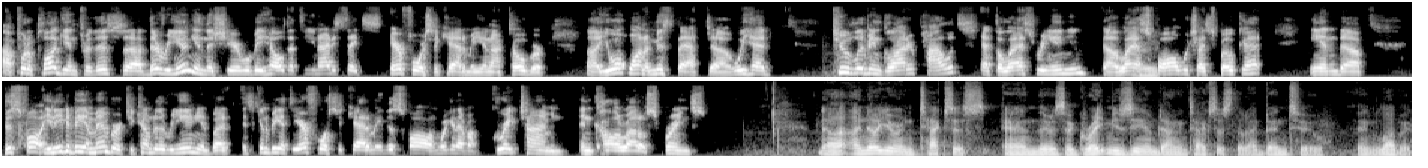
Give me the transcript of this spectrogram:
I'll put a plug in for this. Uh, their reunion this year will be held at the United States Air Force Academy in October. Uh, you won't want to miss that. Uh, we had two living glider pilots at the last reunion uh, last right. fall, which I spoke at. And uh, this fall, you need to be a member to come to the reunion, but it's going to be at the Air Force Academy this fall, and we're going to have a great time in, in Colorado Springs. Now, I know you're in Texas, and there's a great museum down in Texas that I've been to in Lubbock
